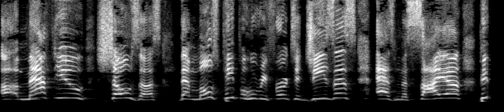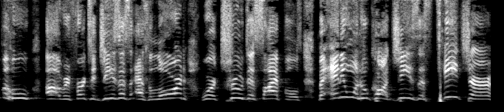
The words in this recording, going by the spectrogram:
Uh, Matthew shows us that most people who refer to Jesus as Messiah, people who uh, refer to Jesus as Lord, were true disciples. But anyone who called Jesus teacher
